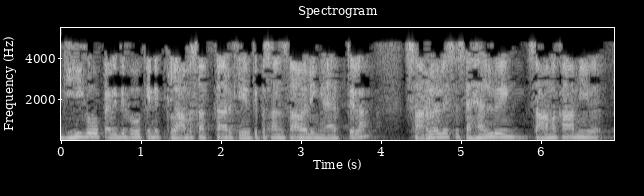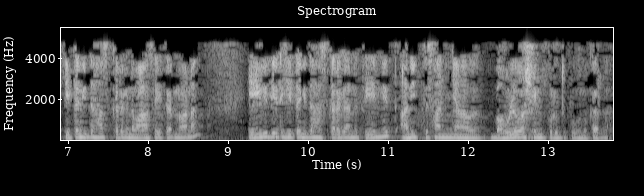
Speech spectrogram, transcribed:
ගිහි හෝ පැවිදි හෝ කෙනෙක් ලාභ සත්කාර කීර්ති ප්‍රශංසා වලින් ඈත් වෙලා සරල ලෙස සැහැල්ලුවෙන් සාමකාමීව හිත නිදහස් කරගෙන වාසය කරනවා නම් ඒ විදිහට හිත නිදහස් කරගන්න තියෙන්නේ අනිත්‍ය සංඥාව බහුල වශයෙන් පුරුදු පුහුණු කරලා.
